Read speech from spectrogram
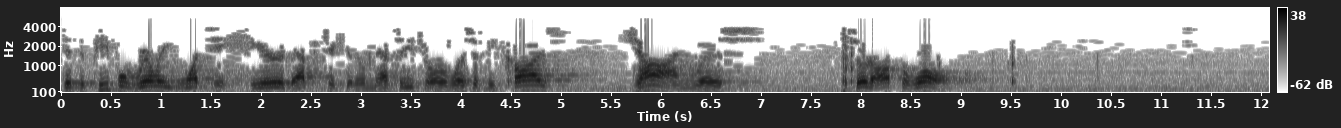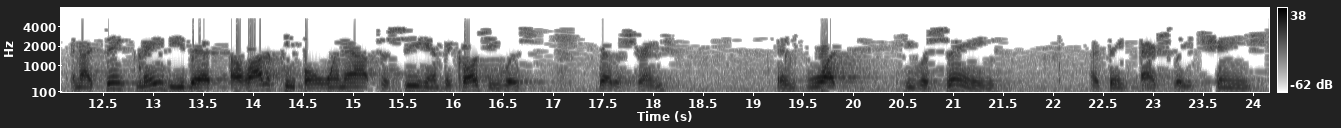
did the people really want to hear that particular message, or was it because John was sort of off the wall? And I think maybe that a lot of people went out to see him because he was rather strange. And what he was saying, I think, actually changed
